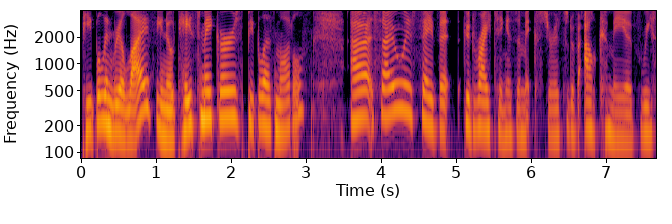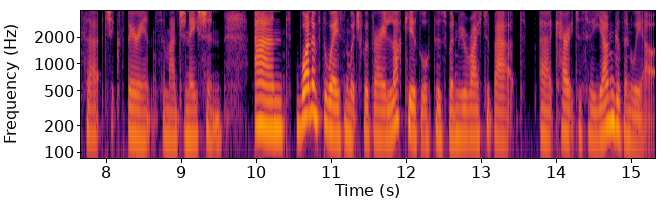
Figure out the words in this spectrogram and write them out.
people in real life, you know, tastemakers, people as models? Uh, so I always say that good writing is a mixture, a sort of alchemy of research, experience, imagination. And one of the ways in which we're very lucky as authors when we write about uh, characters who are younger than we are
